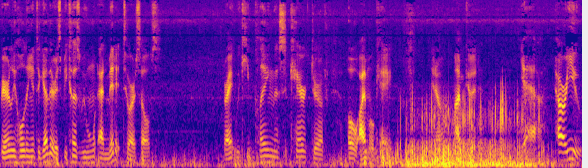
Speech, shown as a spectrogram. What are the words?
barely holding it together is because we won't admit it to ourselves. Right? We keep playing this character of, oh, I'm okay. I'm good. Yeah. How are you?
